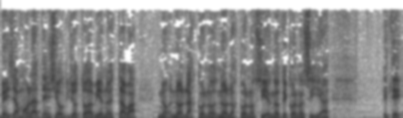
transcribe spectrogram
me llamó la atención, que yo todavía no estaba, no, no las cono- no las conocía, no te conocía. Este,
